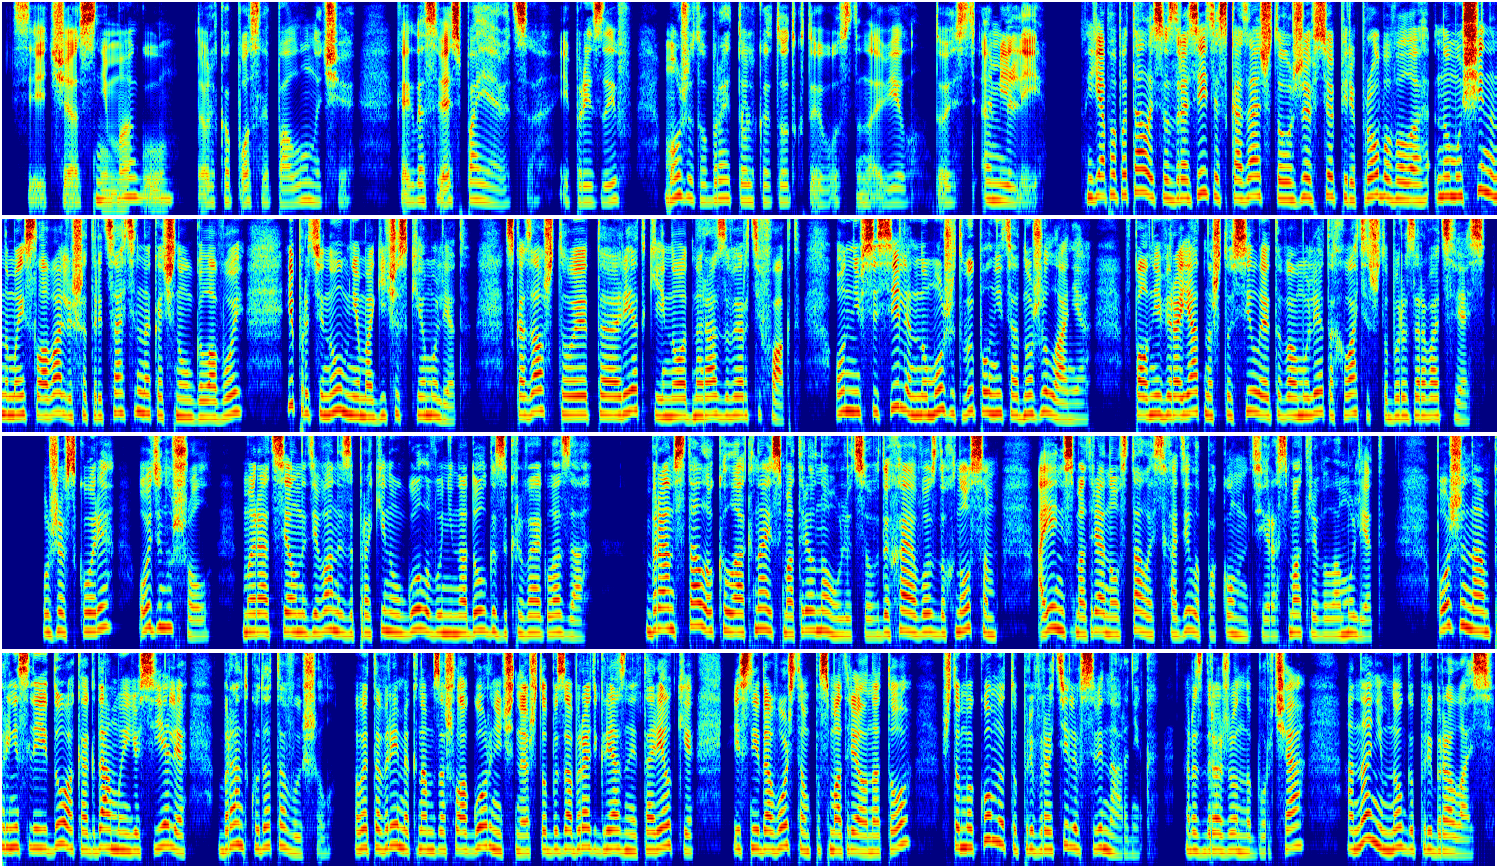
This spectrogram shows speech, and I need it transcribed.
«Сейчас не могу», только после полуночи, когда связь появится, и призыв может убрать только тот, кто его установил, то есть Амели. Я попыталась возразить и сказать, что уже все перепробовала, но мужчина на мои слова лишь отрицательно качнул головой и протянул мне магический амулет. Сказал, что это редкий, но одноразовый артефакт. Он не всесилен, но может выполнить одно желание. Вполне вероятно, что силы этого амулета хватит, чтобы разорвать связь. Уже вскоре Один ушел. Марат сел на диван и запрокинул голову, ненадолго закрывая глаза. Бран встал около окна и смотрел на улицу, вдыхая воздух носом, а я, несмотря на усталость, ходила по комнате и рассматривала амулет. Позже нам принесли еду, а когда мы ее съели, Бранд куда-то вышел. В это время к нам зашла горничная, чтобы забрать грязные тарелки, и с недовольством посмотрела на то, что мы комнату превратили в свинарник. Раздраженно бурча, она немного прибралась.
